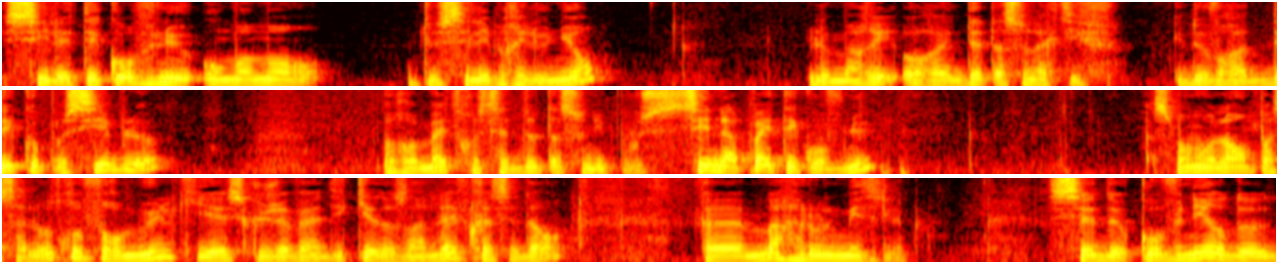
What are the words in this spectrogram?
S'il était convenu au moment de célébrer l'union, le mari aura une dette à son actif. Il devra dès que possible remettre cette dot à son épouse. S'il n'a pas été convenu, à ce moment-là, on passe à l'autre formule qui est ce que j'avais indiqué dans un livre précédent, euh, c'est de convenir de,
